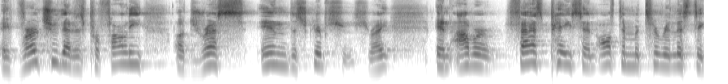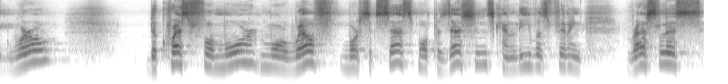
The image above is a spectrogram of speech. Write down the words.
A virtue that is profoundly addressed in the scriptures, right? In our fast paced and often materialistic world, the quest for more, more wealth, more success, more possessions can leave us feeling restless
